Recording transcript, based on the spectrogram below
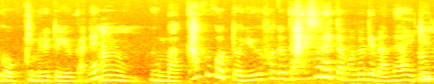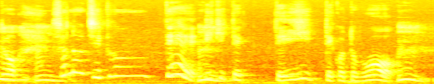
悟を決めるというかね、うん。うんまあ、覚悟というほど大それたものではないけど、うんその自分で生きてっていいってことを、うん。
